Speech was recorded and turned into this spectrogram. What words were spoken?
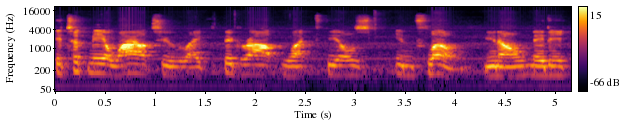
It took me a while to like figure out what feels in flow you know? Maybe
